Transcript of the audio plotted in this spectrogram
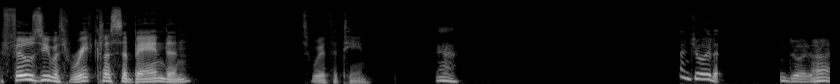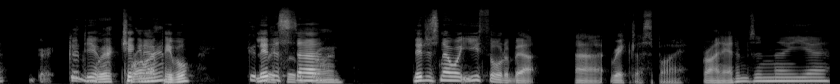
fills you with reckless abandon, it's worth a ten. Yeah. enjoyed it. Enjoyed it. All right, Great. good, Good deal. work, Check Bryan. it out, people. Good Let work, us, uh, Bryan. Let us know what you thought about uh, "Reckless" by Bryan Adams in the uh,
